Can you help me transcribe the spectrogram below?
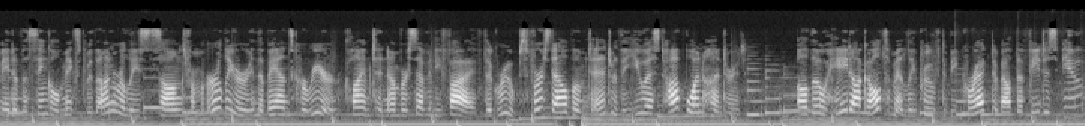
made of the single mixed with unreleased songs from earlier in the band's career, climbed to number 75, the group's first album to enter the US Top 100. Although Haydock ultimately proved to be correct about the fee dispute,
